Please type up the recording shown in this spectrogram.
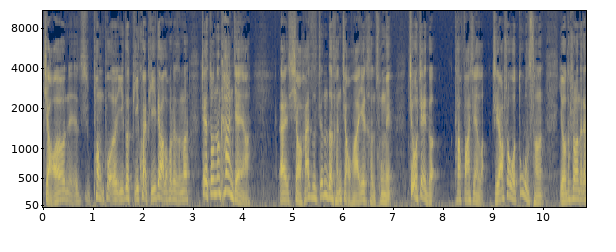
脚碰破一个皮块皮掉了或者怎么，这都能看见呀？哎，小孩子真的很狡猾，也很聪明。就这个他发现了，只要说我肚子疼，有的时候那个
